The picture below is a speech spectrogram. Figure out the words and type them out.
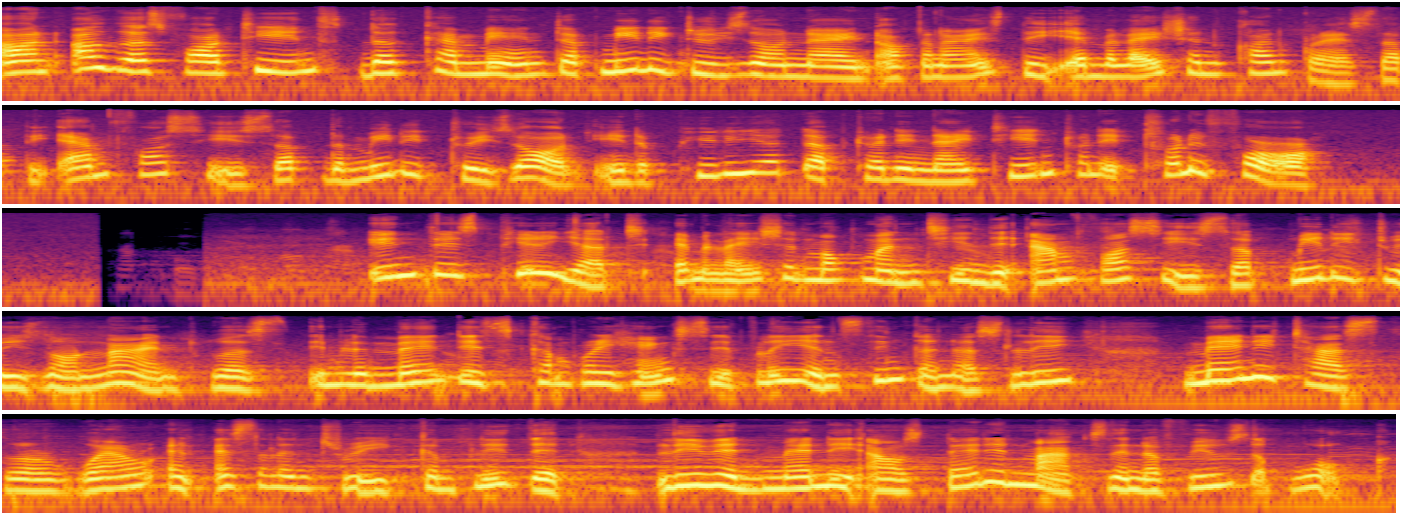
On August 14th, the Command of Military Zone 9 organized the Emulation Congress of the Armed Forces of the Military Zone in the period of 2019-2024. In this period, emulation movement in the armed forces of Military Zone 9 was implemented comprehensively and synchronously. Many tasks were well and excellently completed, leaving many outstanding marks in the fields of work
